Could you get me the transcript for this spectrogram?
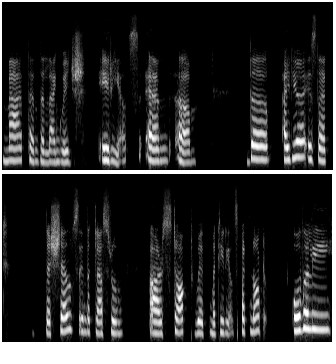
math and the language areas. And um, the idea is that the shelves in the classroom are stocked with materials, but not overly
